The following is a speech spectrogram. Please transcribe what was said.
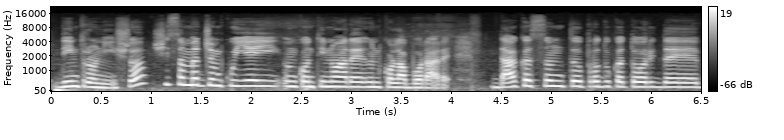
dintr-o nișă și să mergem cu ei în continuare în colaborare. Dacă sunt uh, producători de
